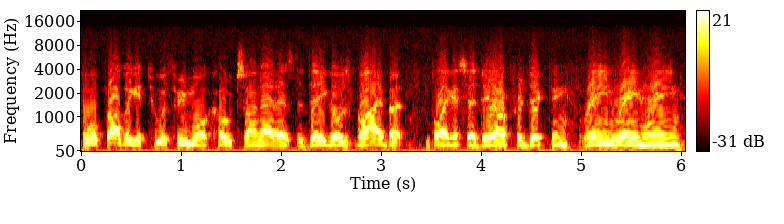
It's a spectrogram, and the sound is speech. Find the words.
And we'll probably get two or three more coats on that as the day goes by, but like I said, they are predicting rain, rain, rain.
